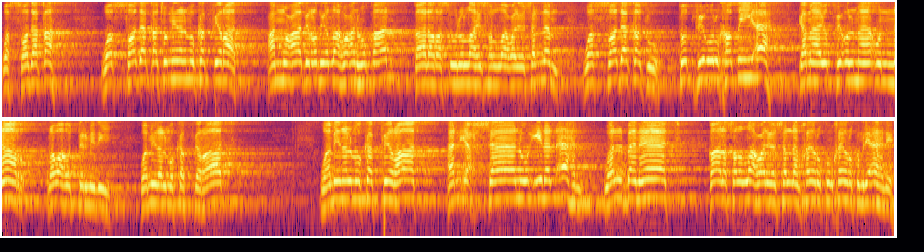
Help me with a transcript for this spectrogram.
والصدقة والصدقة من المكفرات. عن معاذ رضي الله عنه قال قال رسول الله صلى الله عليه وسلم والصدقة تطفئ الخطيئة كما يطفئ الماء النار رواه الترمذي. ومن المكفرات ومن المكفرات الإحسان إلى الأهل والبنات قال صلى الله عليه وسلم خيركم خيركم لأهله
